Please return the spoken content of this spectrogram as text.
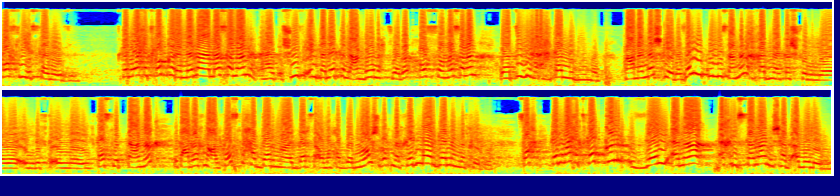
فصلي السنة دي؟ كم واحد فكر ان أنا مثلا هشوف إيه البنات اللي عندهم احتياجات خاصة مثلا وهبتدي اهتم بيهم. ما عملناش كده. زي كل سنة اخدنا كشف ال- ال- ال- الفصل بتاعنا. اتعرفنا على الفصل حضرنا الدرس أو ما حضرناش رحنا الخدمة رجعنا من الخدمة. صح؟ كم واحد فكر إزاي أنا اخر السنة مش هبقى ملم؟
